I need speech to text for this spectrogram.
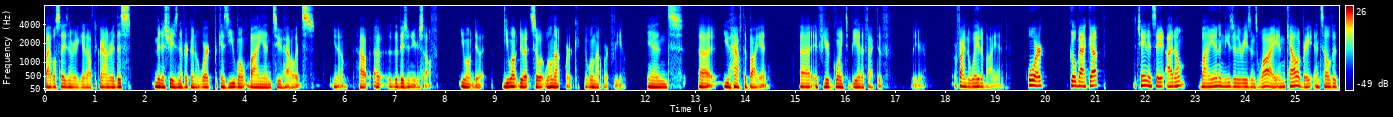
Bible study is never going to get off the ground, or this ministry is never going to work because you won't buy into how it's, you know, how uh, the vision of yourself. You won't do it. You won't do it, so it will not work. It will not work for you, and uh, you have to buy in uh, if you're going to be an effective leader, or find a way to buy in, or go back up the chain and say, I don't buy in, and these are the reasons why, and calibrate until that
